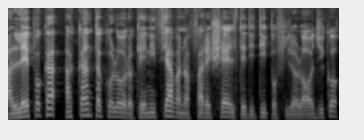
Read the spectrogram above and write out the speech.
All'epoca, accanto a coloro che iniziavano a fare scelte di tipo filologico,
